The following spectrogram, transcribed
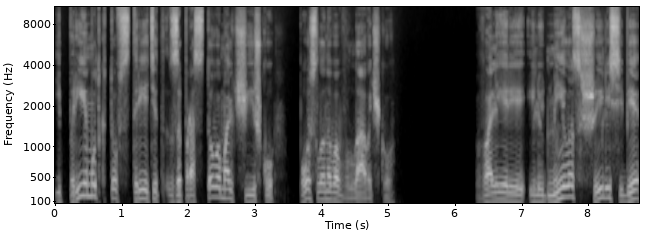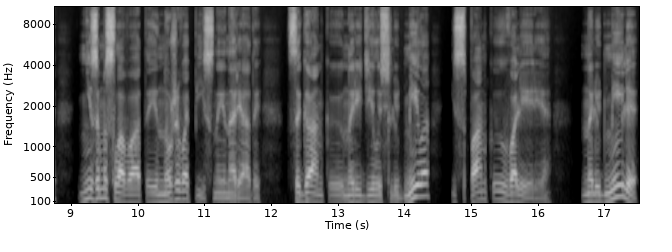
и примут, кто встретит за простого мальчишку, посланного в лавочку. Валерия и Людмила сшили себе незамысловатые, но живописные наряды. Цыганкою нарядилась Людмила, испанкою Валерия. На Людмиле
